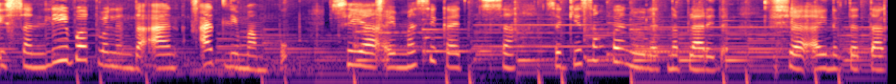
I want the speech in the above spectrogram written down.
1,850. Siya ay masikat sa sagisang panulat na Plaridad. Siya ay nagtatag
